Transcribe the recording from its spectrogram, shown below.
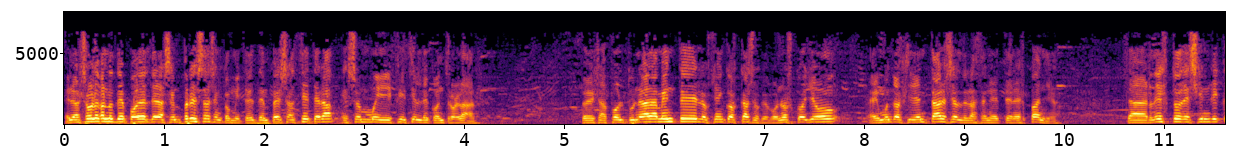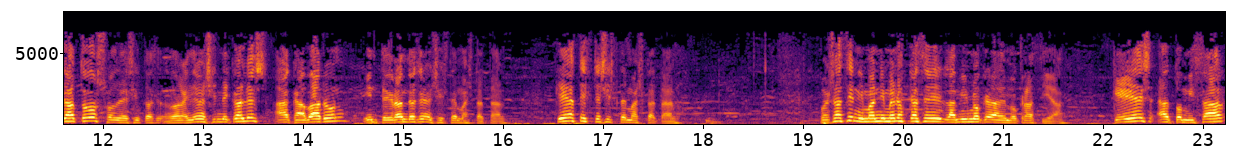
en los órganos de poder de las empresas, en comités de empresa, etcétera, eso es muy difícil de controlar. Pero desafortunadamente los únicos casos que conozco yo en el mundo occidental es el de la CNT en España. O sea, el resto de sindicatos o de organizaciones sindicales acabaron integrándose en el sistema estatal. ¿Qué hace este sistema estatal? Pues hace ni más ni menos que hace lo mismo que la democracia, que es atomizar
